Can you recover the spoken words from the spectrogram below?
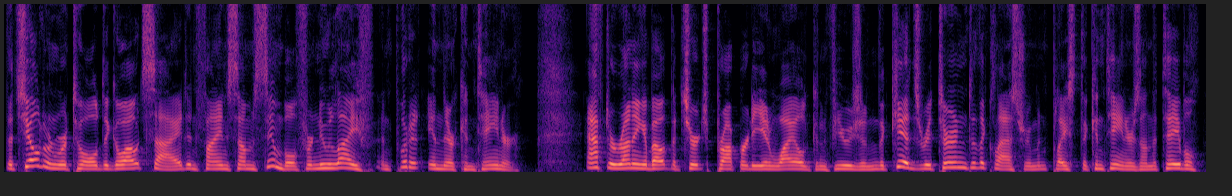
The children were told to go outside and find some symbol for new life and put it in their container. After running about the church property in wild confusion, the kids returned to the classroom and placed the containers on the table.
